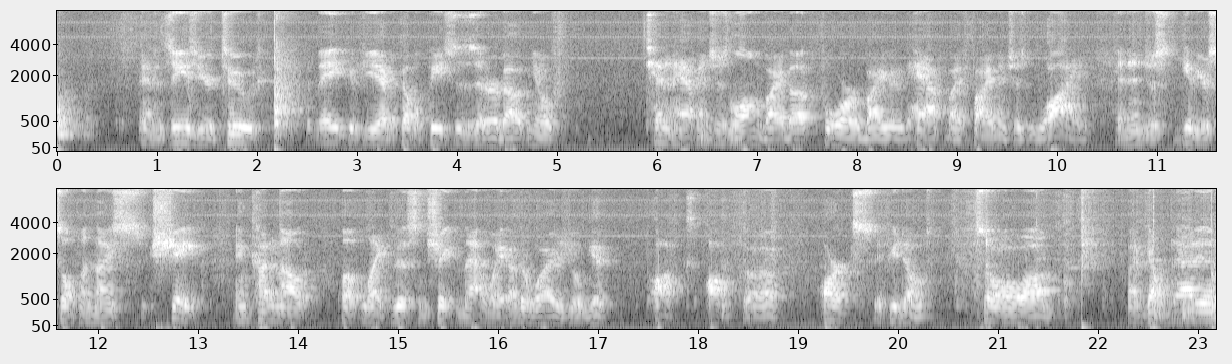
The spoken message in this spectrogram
and it's easier too to make if you have a couple pieces that are about, you know, 10 and a half inches long by about four by half by five inches wide and then just give yourself a nice shape and cut them out uh, like this and shape them that way. Otherwise you'll get off, off uh, arcs if you don't. So uh, I got that in.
